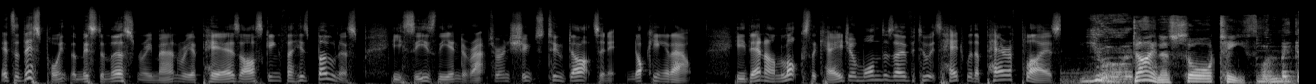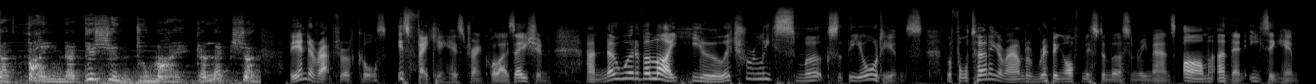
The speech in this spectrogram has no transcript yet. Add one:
It's at this point that Mr. Mercenary Man reappears, asking for his bonus. He sees the Indoraptor and shoots two darts in it, knocking it out. He then unlocks the cage and wanders over to its head with a pair of pliers. Your dinosaur teeth will make a fine addition to my collection. The Indoraptor, of course, is faking his tranquilization, and no word of a lie, he literally smirks at the audience before turning around and ripping off Mr. Mercenary Man's arm and then eating him.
